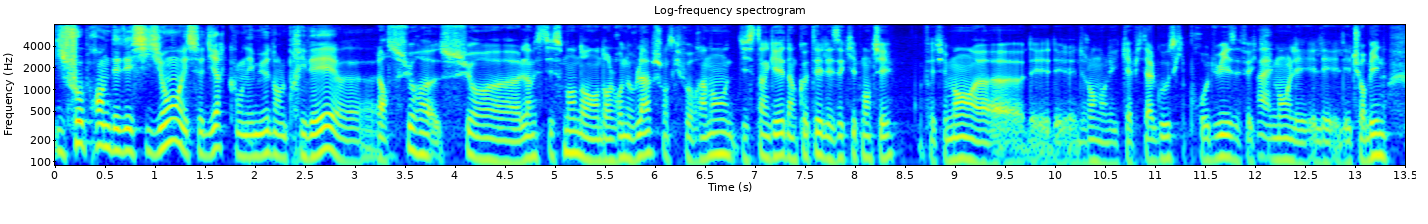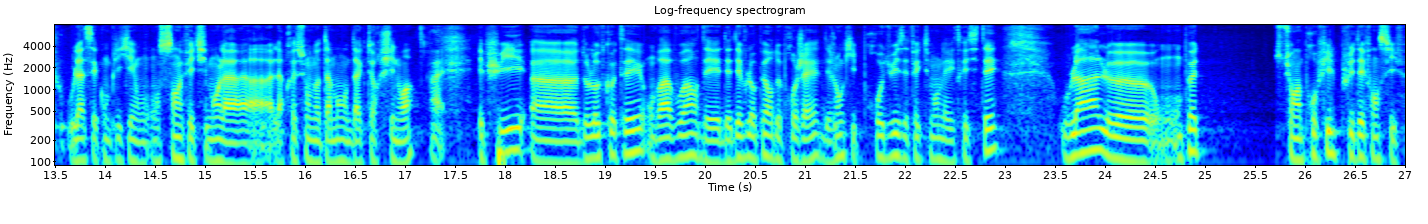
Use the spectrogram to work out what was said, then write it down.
il faut prendre des décisions et se dire qu'on est mieux dans le privé Alors sur, sur l'investissement dans le renouvelable, je pense qu'il faut vraiment distinguer d'un côté les équipementiers, effectivement euh, des, gens dans les capital goods qui produisent effectivement les, les- les turbines, où là c'est compliqué, on, on sent effectivement la, la pression notamment d'acteurs chinois. Ouais. Et puis euh, de l'autre côté, on va avoir des, des développeurs de projets, des gens qui produisent effectivement de l'électricité, où là le, on peut être sur un profil plus défensif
